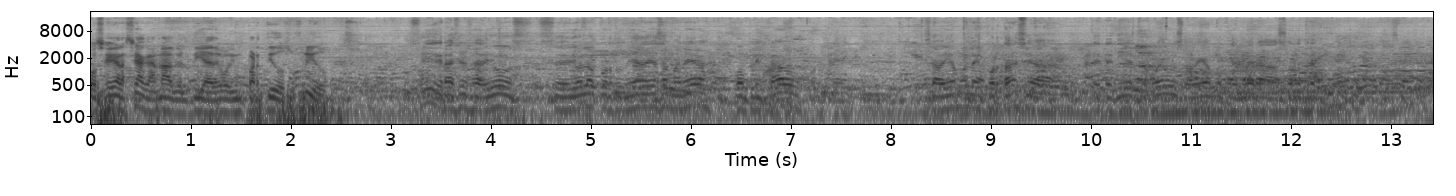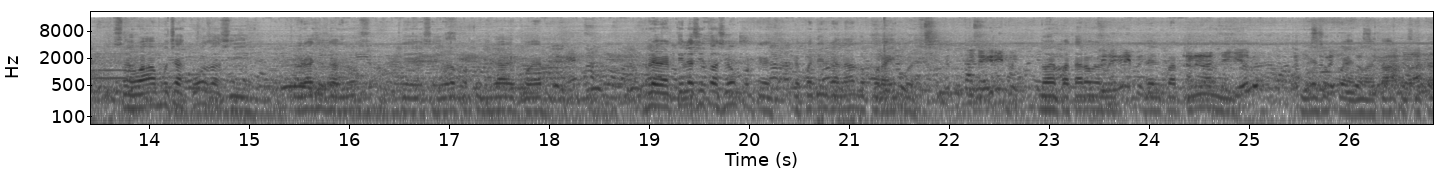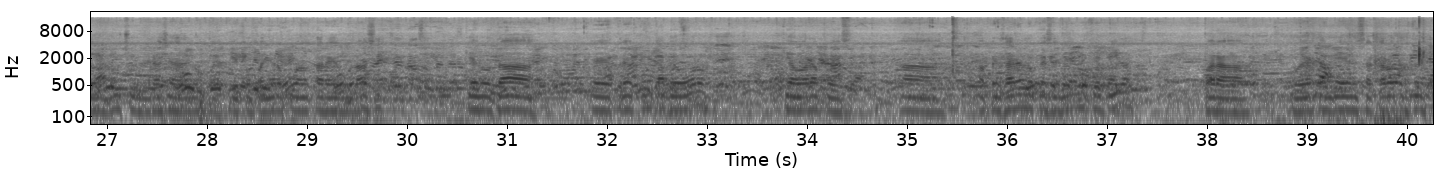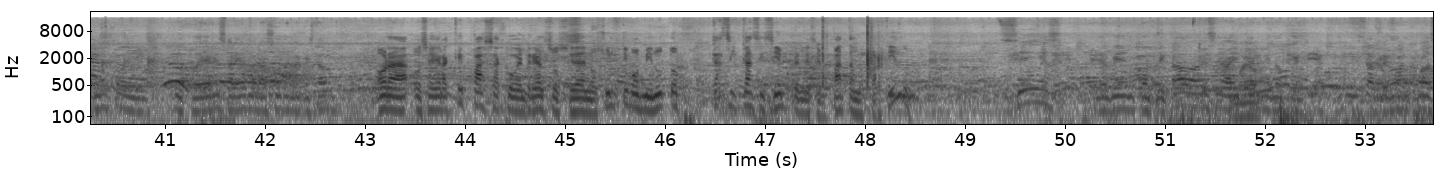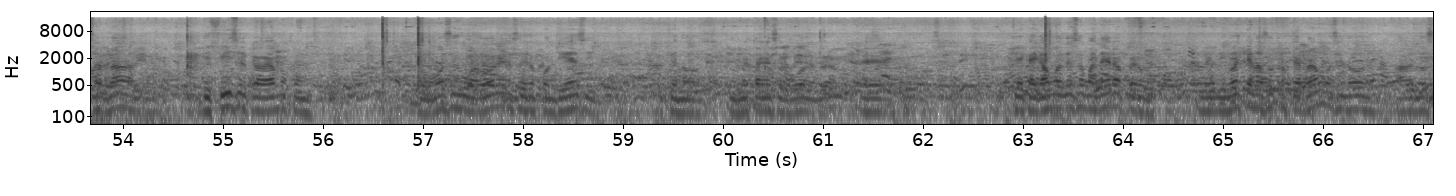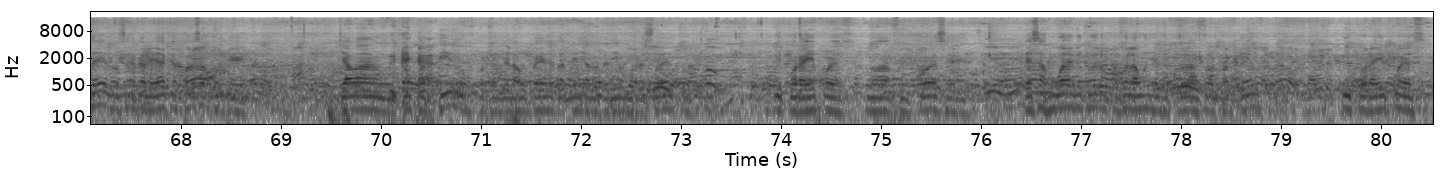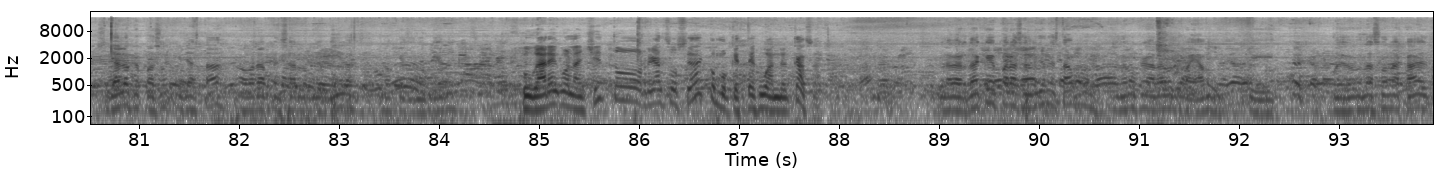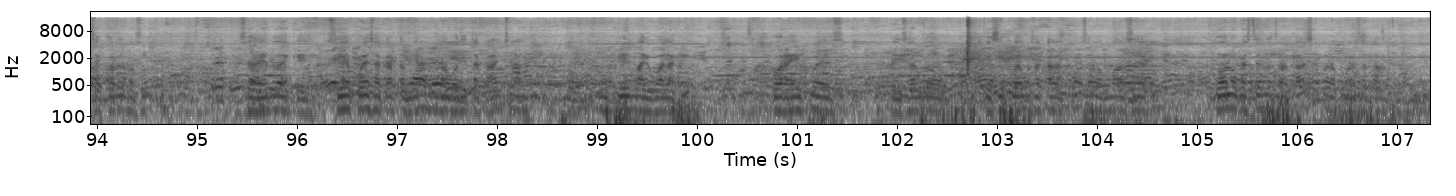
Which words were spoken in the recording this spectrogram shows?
José se ha ganado el día de hoy un partido sufrido. Sí, gracias a Dios se dio la oportunidad de esa manera, complicado, porque sabíamos la importancia que tenía este juego, sabíamos que no era solo tres puntos. Se jugaban muchas cosas y gracias a Dios que se dio la oportunidad de poder revertir la situación porque después de ir ganando por ahí pues nos empataron el, partido y, eso pues nos estaba complicando mucho y gracias a Dios pues, mi compañero pudo anotar el golazo que nos da eh, tres puntos de oro que ahora pues a, a, pensar en lo que se viene que pida para poder también sacar otros tres puntos y, y poder salir de la zona en la que estamos. Ahora, o sea, ¿qué pasa con el Real Sociedad? En los últimos minutos casi casi siempre les empatan los partidos. Sí, es, es bien complicado, a veces hay bueno. términos que, que no puedo hacer nada. Difícil que vayamos con, con 11 jugadores, ellos con 10 y, y que nos, nos, metan esos goles. Eh, que caigamos de esa manera, pero no es que nosotros querramos, sino, no sé, no sé en realidad qué pasa, porque ya van dos partidos, porque el de la UPN también ya lo teníamos resuelto, y por ahí pues nos afectó ese, esa jugada que tuvieron, que fue la única que tuvieron todo el partido, y por ahí pues ya lo que pasó, pues ya está, ahora pensar lo que viva, lo que nos viene. Jugar en Golanchito Real Sociedad como que esté jugando en casa la verdad que para salir donde estamos tenemos que ganar donde vayamos. Y pues una zona acá del sector de nosotros sabiendo de que sí se puede sacar también una bonita cancha un clima igual aquí. Por ahí pues pensando que sí podemos sacar las cosas vamos a hacer todo lo que esté en nuestro alcance para poder sacarlo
